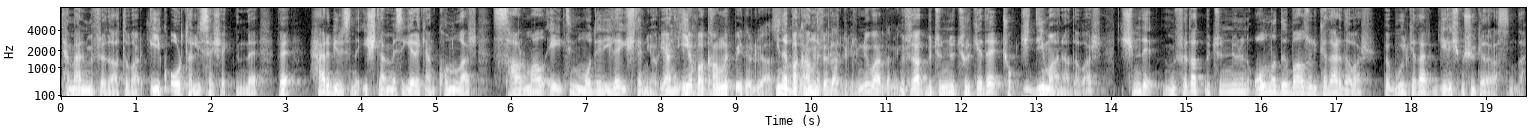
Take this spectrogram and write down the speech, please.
temel müfredatı var. İlk orta lise şeklinde ve her birisinde işlenmesi gereken konular sarmal eğitim modeliyle işleniyor. Yani, yani yine ilk, bakanlık belirliyor aslında. Yine bakanlık müfredat belirliyor. bütünlüğü var demek. Müfredat bütünlüğü Türkiye'de çok ciddi manada var. Şimdi müfredat bütünlüğünün olmadığı bazı ülkeler de var ve bu ülkeler gelişmiş ülkeler aslında.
